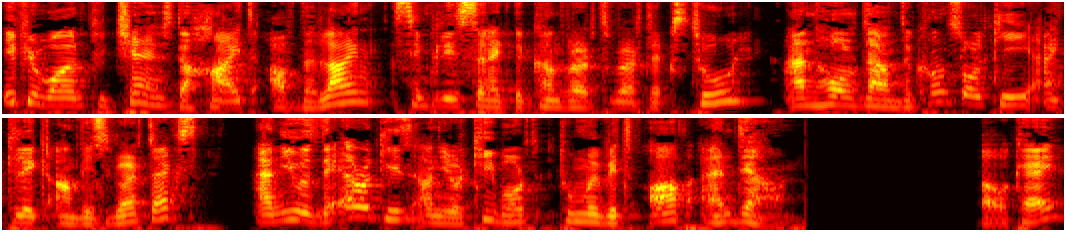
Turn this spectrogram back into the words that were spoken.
If you want to change the height of the line, simply select the Convert Vertex tool and hold down the Ctrl key and click on this vertex and use the arrow keys on your keyboard to move it up and down. Okay,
